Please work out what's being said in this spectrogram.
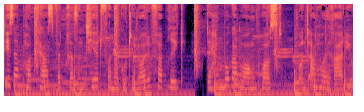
Dieser Podcast wird präsentiert von der Gute-Leute-Fabrik, der Hamburger Morgenpost und Ahoi Radio.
